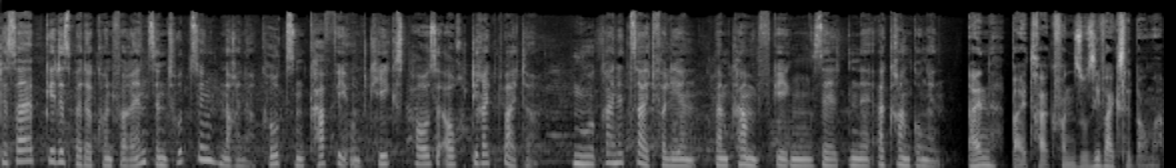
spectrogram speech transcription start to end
Deshalb geht es bei der Konferenz in Tutzing nach einer kurzen Kaffee- und Kekspause auch direkt weiter. Nur keine Zeit verlieren beim Kampf gegen seltene Erkrankungen. Ein Beitrag von Susi Weichselbaumer.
